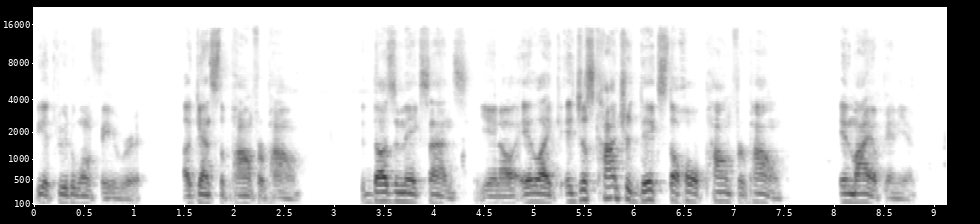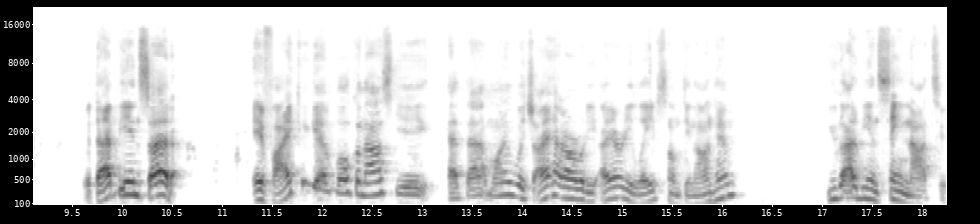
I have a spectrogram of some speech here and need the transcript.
be a three to one favorite against the pound for pound? It doesn't make sense. You know, it like it just contradicts the whole pound for pound, in my opinion. With that being said, if I could get Volkanovski at that money, which I had already, I already laid something on him, you got to be insane not to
